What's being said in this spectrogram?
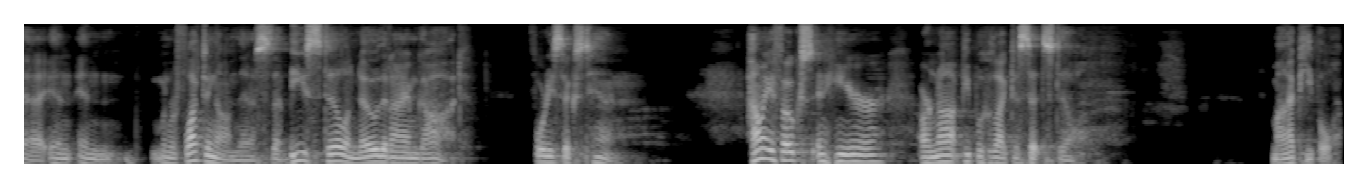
uh, in, in, when reflecting on this, be still and know that I am God. 4610. How many folks in here are not people who like to sit still? My people.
